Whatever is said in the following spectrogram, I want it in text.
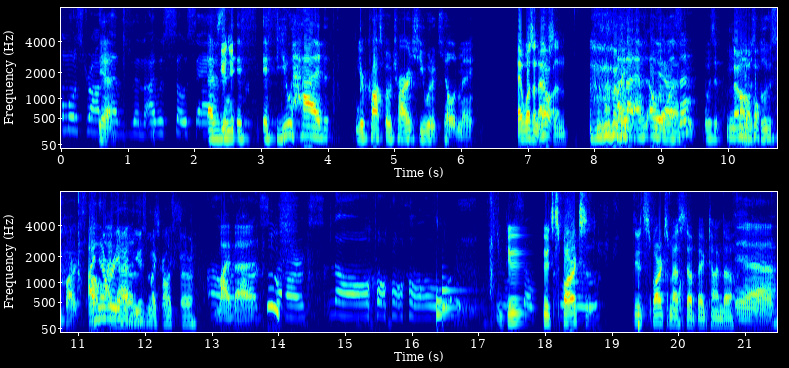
almost dropped Yeah. Evzin. I was so sad. Evzin, if if you had your crossbow charged, you would have killed me. It wasn't No. Epson. Oh, not Evzin- oh, it wasn't. It was a, No. Oh, it was blue sparks. I Oh, never even bad. used my crossbow. Oh my bad. God, Sparks. No. Dude, so dude, Sparks- Dude, Sparks messed up big time though. Yeah.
